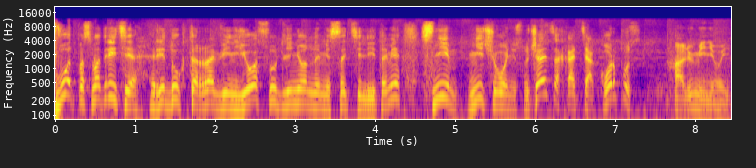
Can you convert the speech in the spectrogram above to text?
Вот, посмотрите, редуктор Равиньо с удлиненными сателлитами. С ним ничего не случается, хотя корпус алюминиевый.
